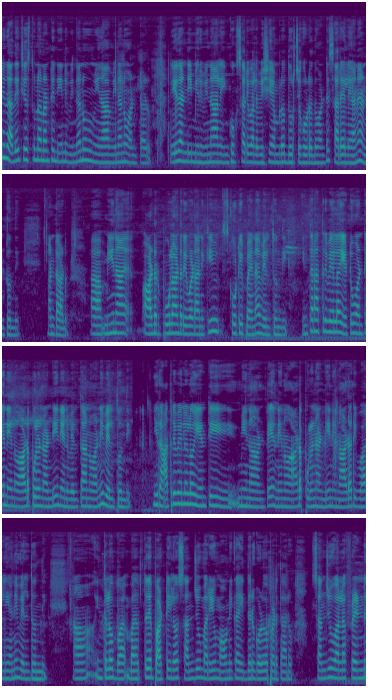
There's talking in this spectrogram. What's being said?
మీరు అదే చేస్తున్నానంటే నేను వినను వినా వినను అంటాడు. లేదండి మీరు వినాలి. ఇంకొకసారి వాళ్ళ విషయంలో దూర్చకూడదు అంటే సరేలే అని అంటుంది అంటాడు. మీనా ఆర్డర్ పూల ఆర్డర్ ఇవ్వడానికి స్కూటీ పైన వెళ్తుంది. ఇంత రాత్రి వేళ ఎటు అంటే నేను ఆడపులనండి నేను వెళ్తాను అని వెళ్తుంది. ఈ రాత్రి వేళలో ఏంటి మీనా అంటే నేను ఆడపులనండి నేను ఆర్డర్ ఇవ్వాలి అని వెళ్తుంది. ఇంతలో బ బర్త్డే పార్టీలో సంజు మరియు మౌనిక ఇద్దరు గొడవ పడతారు. సంజు వాళ్ళ ఫ్రెండ్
